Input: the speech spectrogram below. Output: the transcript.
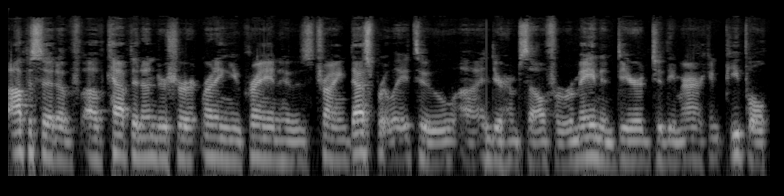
opposite of, of Captain Undershirt running Ukraine, who's trying desperately to uh, endear himself or remain endeared to the American people.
